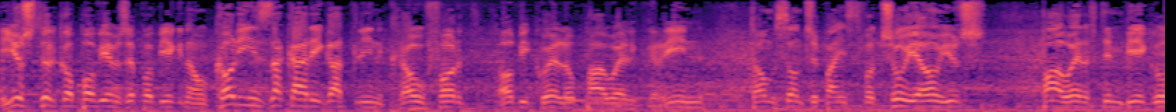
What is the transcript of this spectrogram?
Już tylko powiem, że pobiegną Colin, Zachary, Gatlin, Crawford, Obiquelu, Powell, Green, Thompson. Czy Państwo czują już power w tym biegu?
